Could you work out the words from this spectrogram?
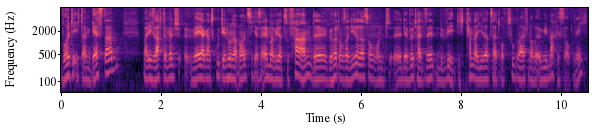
wollte ich dann gestern weil ich sagte, Mensch, wäre ja ganz gut, den 190 SL mal wieder zu fahren. Der gehört unserer Niederlassung und äh, der wird halt selten bewegt. Ich kann da jederzeit drauf zugreifen, aber irgendwie mache ich es auch nicht.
